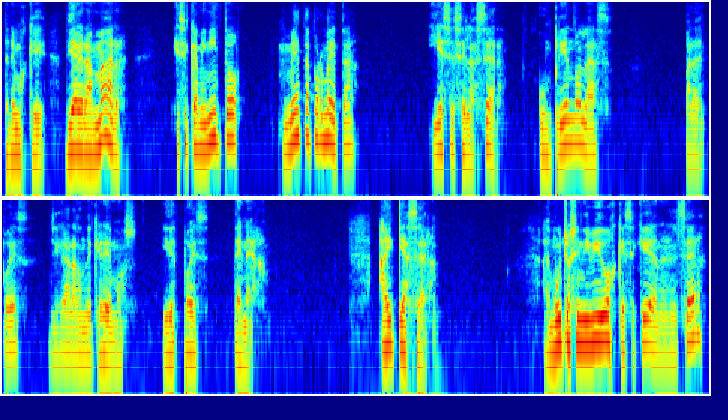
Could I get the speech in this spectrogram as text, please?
Tenemos que diagramar ese caminito meta por meta y ese es el hacer, cumpliéndolas para después llegar a donde queremos y después tener. Hay que hacer. Hay muchos individuos que se quedan en el ser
